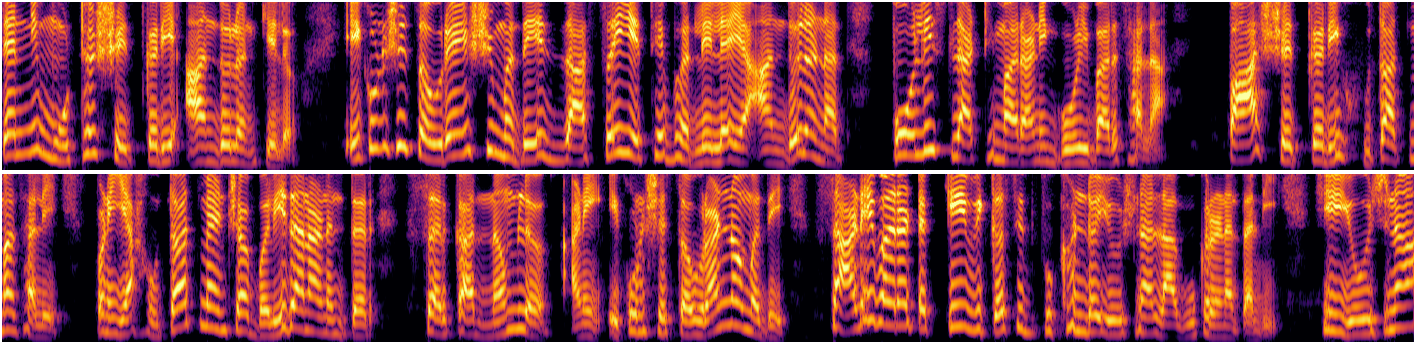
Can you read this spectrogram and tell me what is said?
त्यांनी मोठं शेतकरी आंदोलन केलं. एकोणीसशे चौऱ्याऐंशी मध्ये जासई येथे भरलेल्या या आंदोलनात पोलीस लाठीमार आणि गोळीबार झाला. पाच शेतकरी हुतात्मा झाले. पण या हुतात्म्यांच्या बलिदानानंतर सरकार नमलं आणि एकोणीसशे चौऱ्याण्णवमध्ये साडेबारा टक्के विकसित भूखंड योजना लागू करण्यात आली. ही योजना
